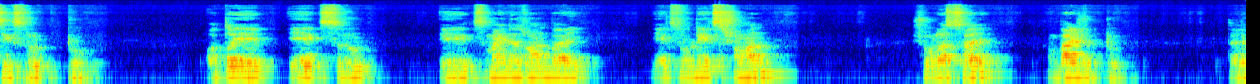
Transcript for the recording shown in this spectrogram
সিক্স রুট টু অতএব X root X minus one by X root X সমান ষোলো ছয় বাইশ রুট টু তাহলে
